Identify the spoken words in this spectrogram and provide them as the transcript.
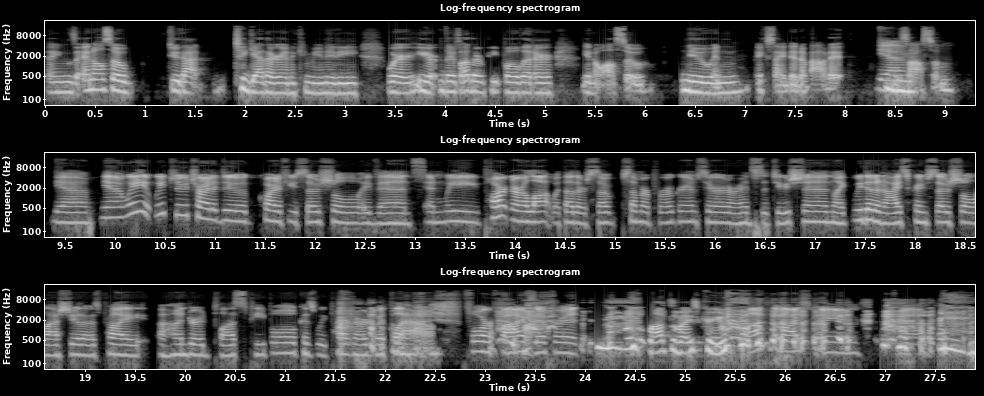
things and also do that together in a community where you're, there's other people that are, you know, also new and excited about it. Yeah. It's awesome. Yeah, yeah, we we do try to do quite a few social events, and we partner a lot with other so- summer programs here at our institution. Like we did an ice cream social last year that was probably a hundred plus people because we partnered with like Wow. four or five different Lots of ice cream. lots of ice cream. Yeah,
